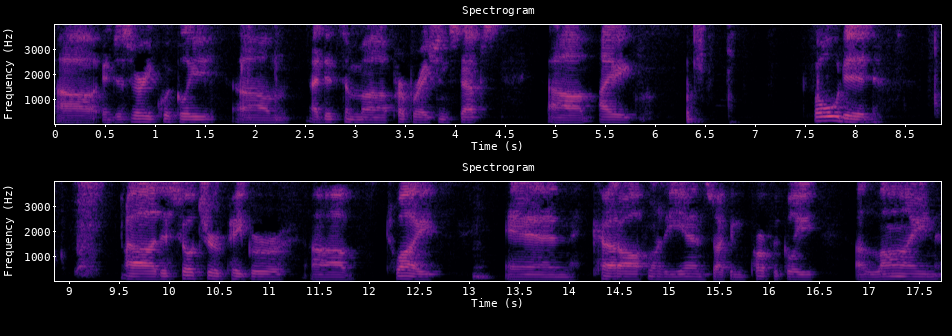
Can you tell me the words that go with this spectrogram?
and just very quickly, um, I did some preparation steps. Um, I folded uh, this filter paper uh, twice and cut off one of the ends so I can perfectly align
